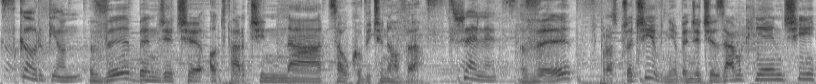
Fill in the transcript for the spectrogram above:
skorpion, Wy będziecie otwarci na całkowicie nowe. strzelec, Wy, wprost przeciwnie, będziecie zamknięci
